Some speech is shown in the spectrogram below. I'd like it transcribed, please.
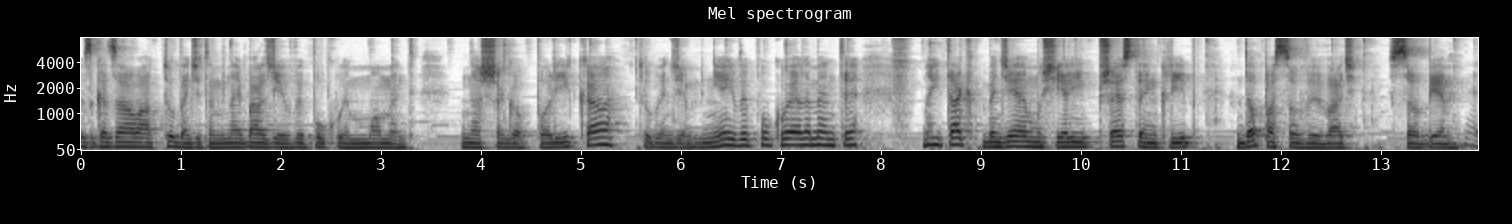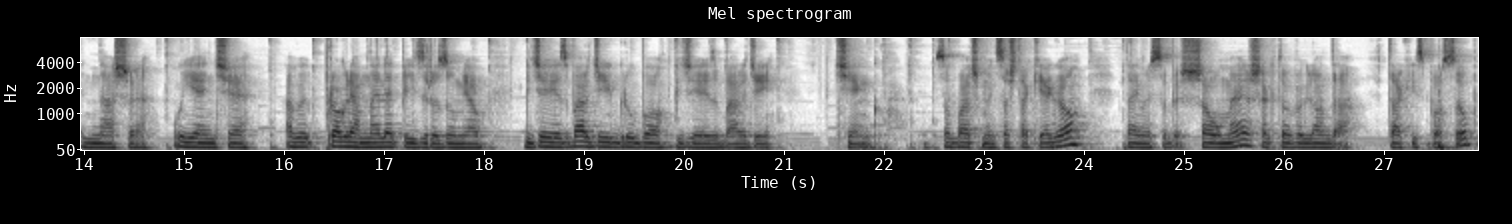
zgadzała. Tu będzie ten najbardziej wypukły moment naszego polika, tu będzie mniej wypukłe elementy. No i tak będziemy musieli przez ten klip dopasowywać sobie nasze ujęcie, aby program najlepiej zrozumiał, gdzie jest bardziej grubo, gdzie jest bardziej cienko. Zobaczmy coś takiego. Dajmy sobie show mesh, jak to wygląda w taki sposób.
